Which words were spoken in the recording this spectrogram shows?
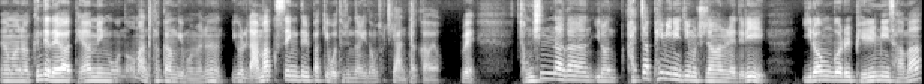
왜냐면은 근데 내가 대한민국은 너무 안타까운 게 뭐냐면은 이걸 남학생들밖에 못 해준다는 게 너무 솔직히 안타까워요. 왜 정신 나간 이런 가짜 페미니즘을 주장하는 애들이 이런 거를 빌미 삼아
